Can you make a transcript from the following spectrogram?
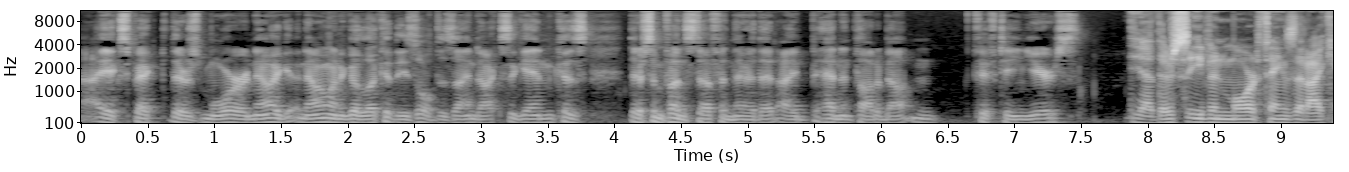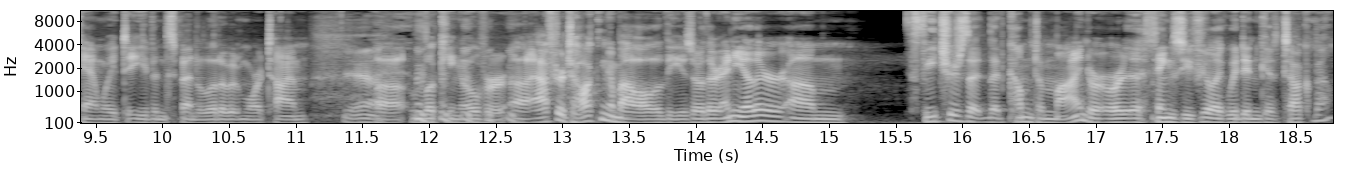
I expect there's more now. I now I want to go look at these old design docs again because there's some fun stuff in there that I hadn't thought about in 15 years yeah, there's even more things that I can't wait to even spend a little bit more time yeah. uh, looking over. Uh, after talking about all of these, are there any other um, features that, that come to mind, or, or things you feel like we didn't get to talk about?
